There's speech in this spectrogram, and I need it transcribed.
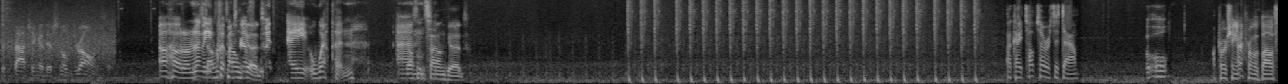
Dispatching additional drones. Oh, hold on. Let This me doesn't equip sound myself good. with a weapon. And Doesn't sound good. Okay, top turret is down. Oh, oh. approaching it from above.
